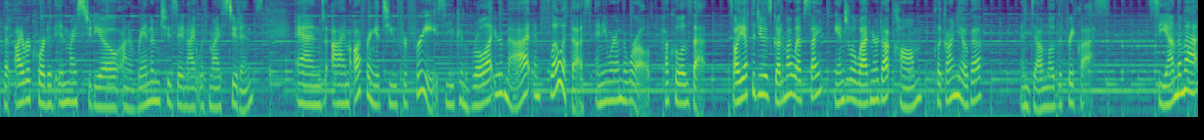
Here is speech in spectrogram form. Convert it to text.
that I recorded in my studio on a random Tuesday night with my students. And I'm offering it to you for free so you can roll out your mat and flow with us anywhere in the world. How cool is that? So all you have to do is go to my website, angelawagner.com, click on yoga, and download the free class. See you on the mat.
